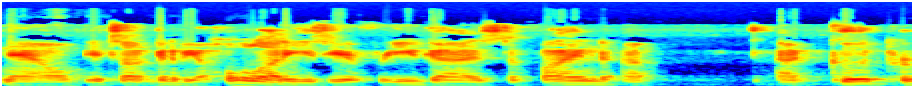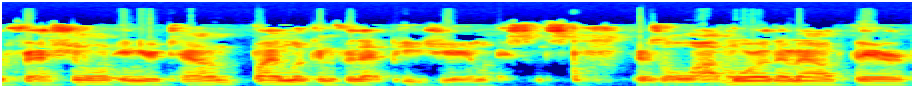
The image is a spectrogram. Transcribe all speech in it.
Now, it's going to be a whole lot easier for you guys to find a a good professional in your town by looking for that PGA license. There's a lot more of them out there,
